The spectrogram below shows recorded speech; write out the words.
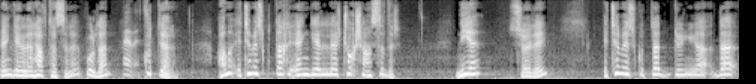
engeller haftasını buradan Evet. kutlayalım. Ama Etimeskut'taki engelliler çok şanslıdır. Niye? Söyleyeyim. Etimeskut'ta dünyada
